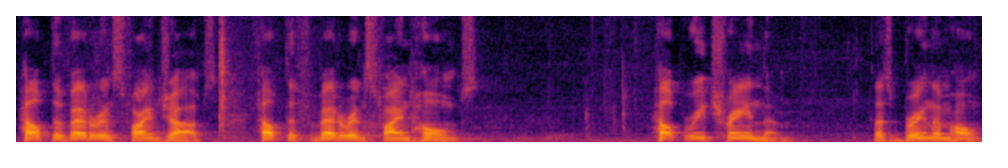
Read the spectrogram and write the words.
help the veterans find jobs, help the veterans find homes, help retrain them. Let's bring them home.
